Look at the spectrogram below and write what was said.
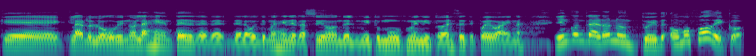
que, claro, luego vino la gente de, de- de la última generación, del Me Too Movement y todo este tipo de vainas, y encontraron un tweet homofóbico.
